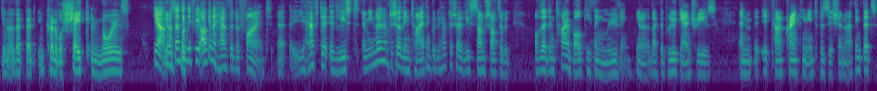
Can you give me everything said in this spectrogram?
you know, that that incredible shake and noise. Yeah, Yeah, because I think look- if we are going to have the Defiant, uh, you have to at least. I mean, you don't have to show the entire thing, but we have to show at least some shots of it, of that entire bulky thing moving. You know, like the blue gantries, and it- kind of cranking into position. I think that's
